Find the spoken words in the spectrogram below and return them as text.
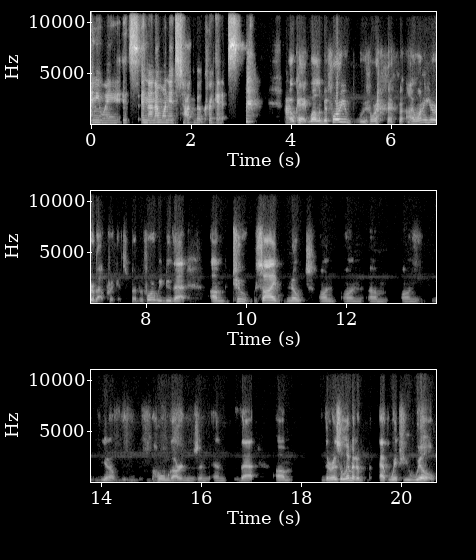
anyway, it's, and then I wanted to talk about crickets. okay, well, before you, before I want to hear about crickets, but before we do that, um, two side notes on on um, on you know home gardens and and that um, there is a limit of, at which you will,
